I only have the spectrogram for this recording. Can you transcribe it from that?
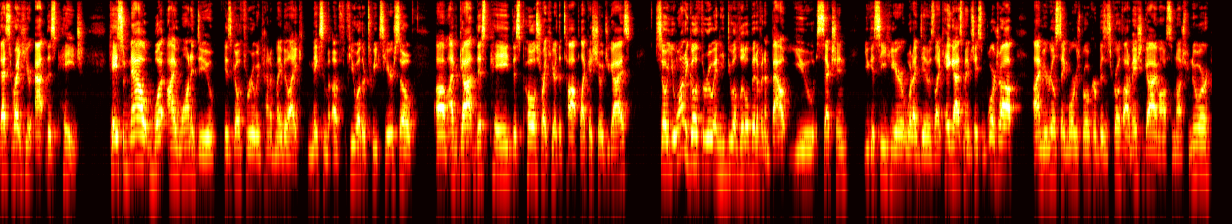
that's right here at this page. Okay, so now what I want to do is go through and kind of maybe like make some a few other tweaks here. So um, I've got this page this post right here at the top like I showed you guys. So you want to go through and do a little bit of an about you section. You can see here what I did was like hey guys my name is Jason Wardrop. I'm your real estate mortgage broker business growth automation guy. I'm also an entrepreneur.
